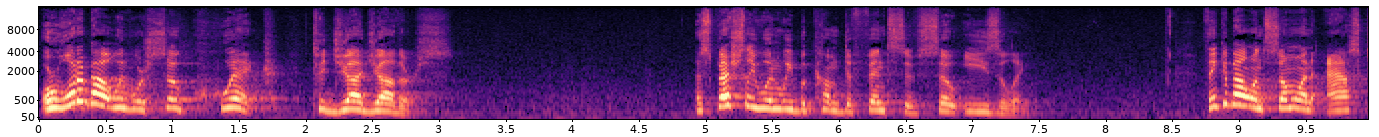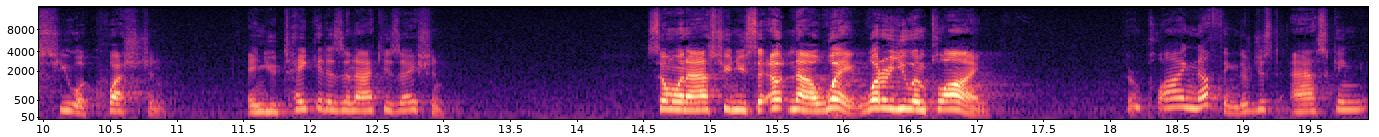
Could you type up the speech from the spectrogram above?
Or what about when we're so quick to judge others? Especially when we become defensive so easily. Think about when someone asks you a question and you take it as an accusation. Someone asks you and you say, Oh, now wait, what are you implying? They're implying nothing, they're just asking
